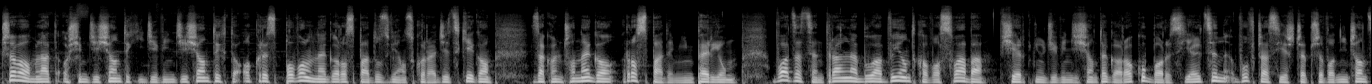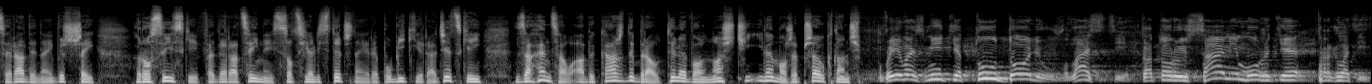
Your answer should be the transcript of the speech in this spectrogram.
przełom lat 80. i 90 to okres powolnego rozpadu Związku Radzieckiego, zakończonego rozpadem imperium. Władza centralna była wyjątkowo słaba. W sierpniu 90 roku Borys Jelcyn, wówczas jeszcze przewodniczący Rady Najwyższej Rosyjskiej Federacyjnej Socjalistycznej Republiki Radzieckiej, zachęcał, aby każdy brał tyle wolności, ile może przełknąć. Wy weźmiecie tu doliu władzy, którą sami możecie proglacić.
